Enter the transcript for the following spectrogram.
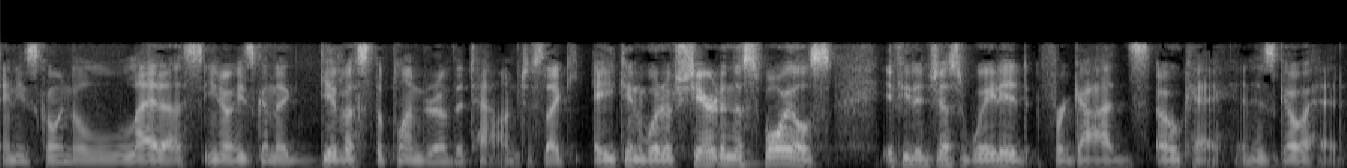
and He's going to let us. You know, He's going to give us the plunder of the town, just like Achan would have shared in the spoils if he'd have just waited for God's okay and His go ahead.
